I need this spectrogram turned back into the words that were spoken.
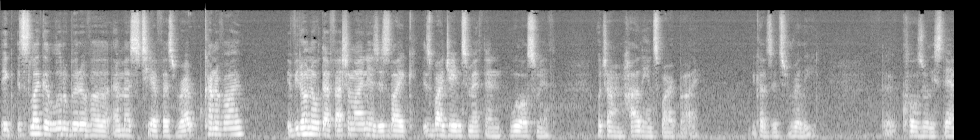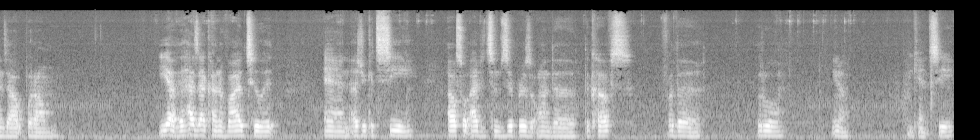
it, it's like a little bit of a MSTFS rep kind of vibe. If you don't know what that fashion line is it's like it's by Jaden Smith and Willow Smith which I'm highly inspired by because it's really the clothes really stands out but um yeah it has that kind of vibe to it. And as you can see I also added some zippers on the the cuffs for the little, you know, you can't see.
